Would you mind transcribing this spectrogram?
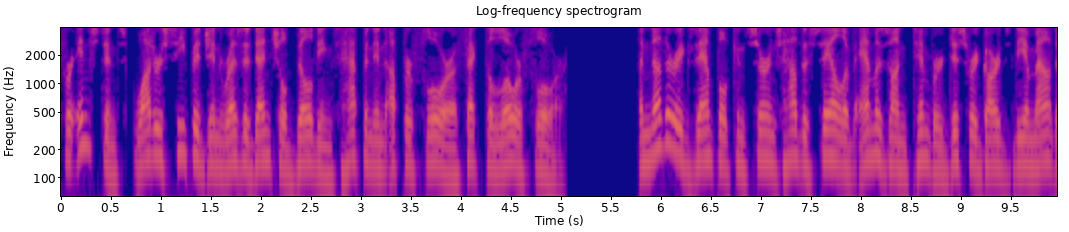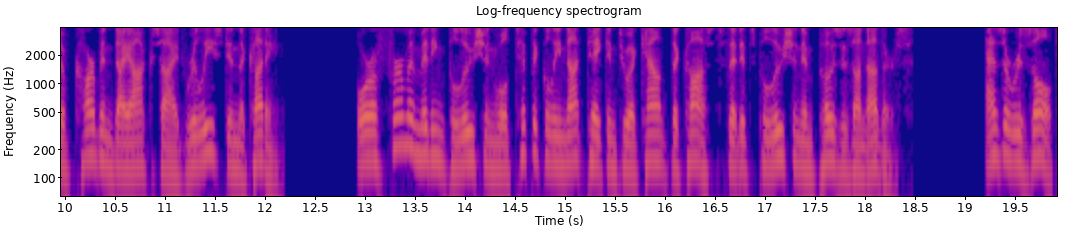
For instance, water seepage in residential buildings happen in upper floor affect the lower floor. Another example concerns how the sale of Amazon timber disregards the amount of carbon dioxide released in the cutting. Or a firm emitting pollution will typically not take into account the costs that its pollution imposes on others. As a result,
